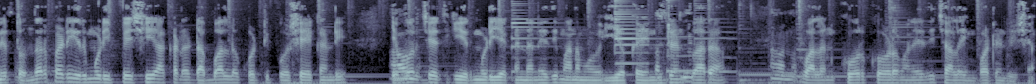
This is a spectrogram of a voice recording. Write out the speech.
మీరు తొందరపడి ఇరుముడి ఇప్పేసి అక్కడ డబ్బాల్లో కొట్టి పోసేయకండి ఎవరి. చేతికి ఇరుముడి ఇవ్వకండి అనేది మనము ఈ యొక్క ఇన్సిడెంట్ ద్వారా వాళ్ళని కోరుకోవడం అనేది చాలా ఇంపార్టెంట్ విషయం.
